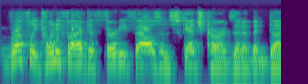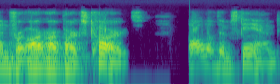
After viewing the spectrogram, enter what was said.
roughly 25 to 30,000 sketch cards that have been done for RR Parks cards, all of them scanned.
